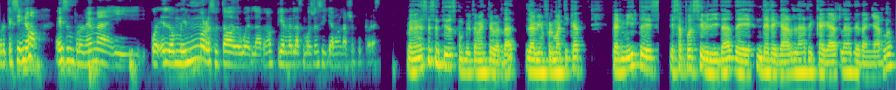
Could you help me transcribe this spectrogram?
porque si no es un problema y pues, es lo mismo resultado de WebLab, ¿no? Pierdes las muestras y ya no las recuperas. Bueno, en ese sentido es completamente verdad. La bioinformática permite esa posibilidad de, regarla, de cagarla, de dañarlo.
